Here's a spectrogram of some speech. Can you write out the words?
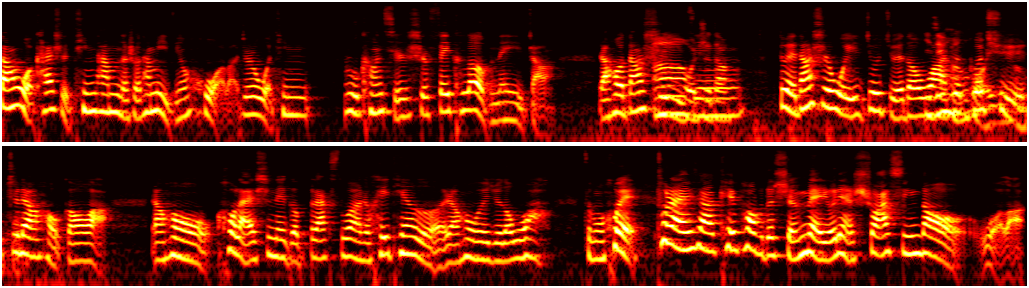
当我开始听他们的时候，他们已经火了。就是我听入坑其实是 Fake Love 那一张，然后当时已经对，当时我就觉得哇，这歌曲质量好高啊。然后后来是那个 Black Swan 就黑天鹅，然后我也觉得哇，怎么会突然一下 K-pop 的审美有点刷新到我了？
